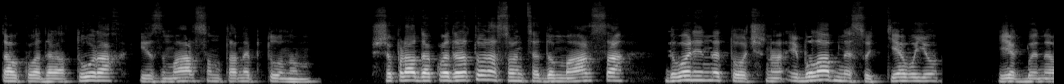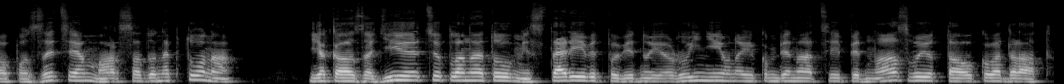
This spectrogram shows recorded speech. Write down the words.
та в квадратурах із Марсом та Нептуном. Щоправда, квадратура Сонця до Марса доволі неточна і була б несуттєвою, якби не опозиція Марса до Нептуна яка задіює цю планету в містерії відповідної руйнівної комбінації під назвою Тау квадрат.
